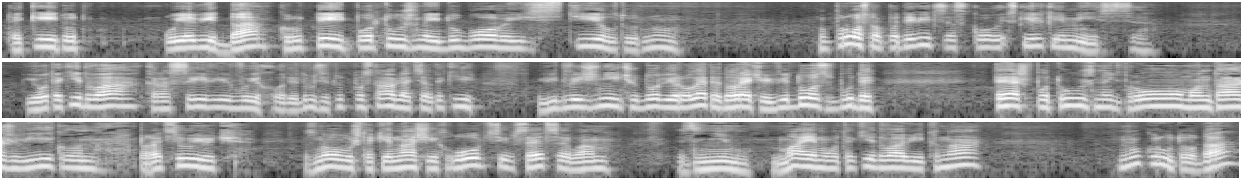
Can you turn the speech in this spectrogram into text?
Такий тут, уявіть, да? крутий, потужний дубовий стіл тут. Ну, ну просто подивіться, скільки місця. І отакі два красиві виходи. Друзі, тут поставляться такі відвижні чудові ролети. До речі, відос буде теж потужний про монтаж вікон. Працюють знову ж таки наші хлопці, все це вам зніму. Маємо такі два вікна. Ну круто, да?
